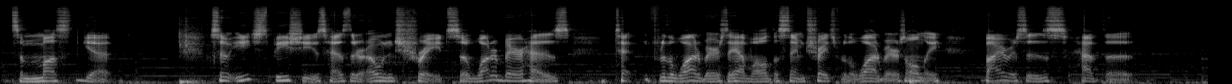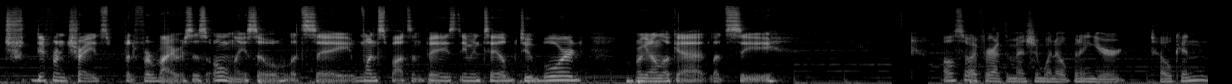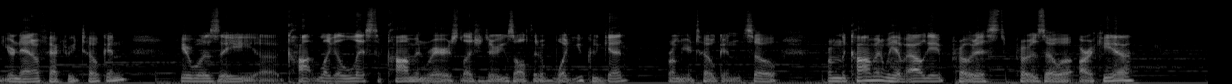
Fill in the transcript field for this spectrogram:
It's a must get. So each species has their own trait. So water bear has for the water bears, they have all the same traits for the water bears only. Viruses have the tr different traits, but for viruses only. So let's say one spots on face, demon tail, two board. We're gonna look at, let's see. Also, I forgot to mention when opening your token, your Nano Factory token, here was a uh, like a list of common, rares, legendary, exalted of what you could get from your token. So from the common, we have algae, protist, protozoa, archaea.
